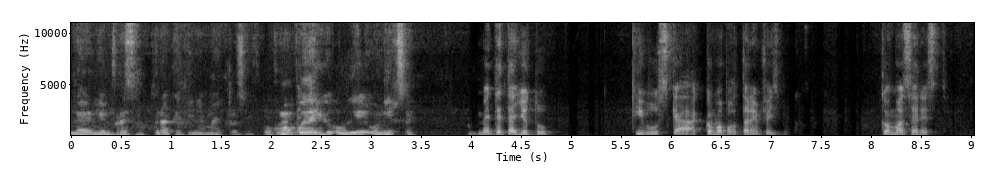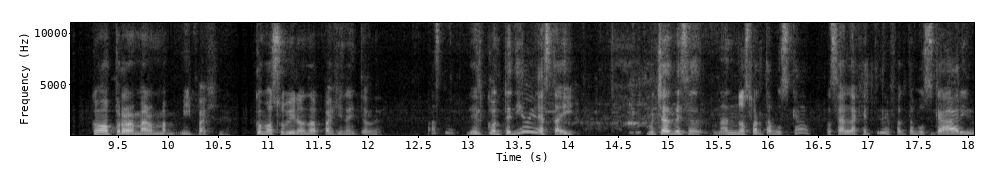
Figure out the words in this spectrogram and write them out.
la, infraestructura que tiene Microsoft. ¿O cómo puede unirse? Métete a YouTube y busca cómo aportar en Facebook. ¿Cómo hacer esto? cómo programar mi página, cómo subir una página a internet. El contenido ya está ahí. Muchas veces nos falta buscar, o sea, a la gente le falta buscar y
